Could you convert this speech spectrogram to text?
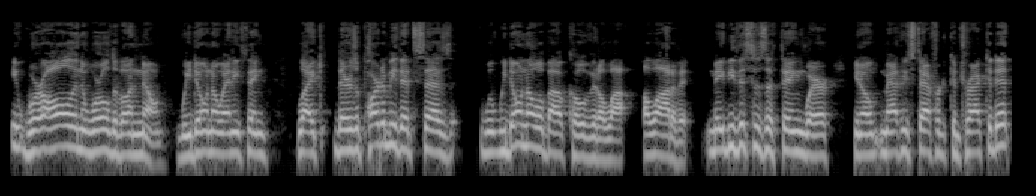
it, we're all in a world of unknown. We don't know anything. Like, there's a part of me that says, well, we don't know about COVID a lot, a lot of it. Maybe this is a thing where, you know, Matthew Stafford contracted it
